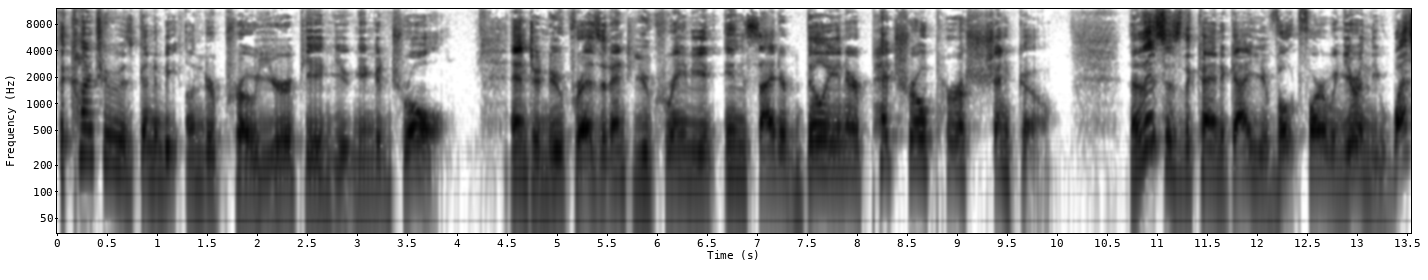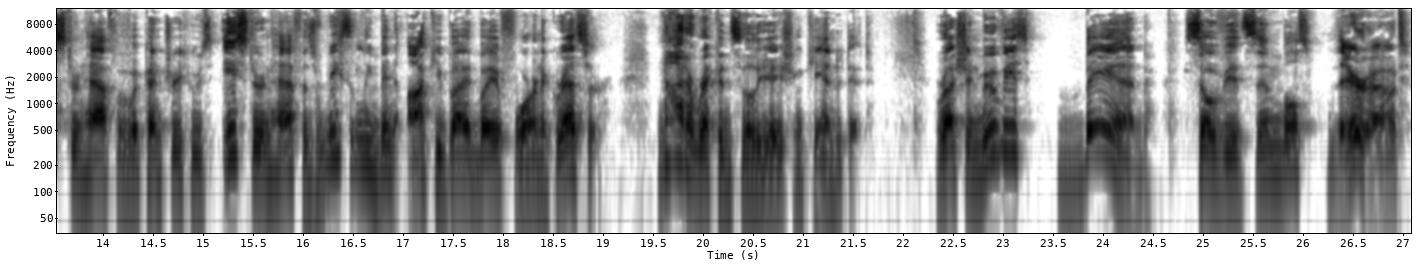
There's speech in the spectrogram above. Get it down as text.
the country was going to be under pro-European Union control. Enter new president, Ukrainian insider billionaire Petro Poroshenko. Now this is the kind of guy you vote for when you're in the western half of a country whose eastern half has recently been occupied by a foreign aggressor. Not a reconciliation candidate. Russian movies? Banned. Soviet symbols, they're out.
